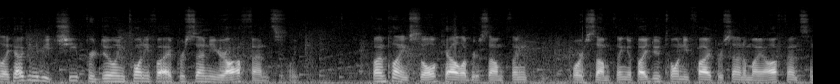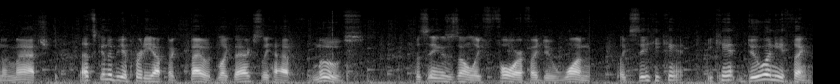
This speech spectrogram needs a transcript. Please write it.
like, how can you be cheap for doing 25% of your offense? Like, if I'm playing Soul Calibur something or something, if I do 25% of my offense in a match, that's going to be a pretty epic bout. Like, they actually have moves. But seeing as there's only four, if I do one, like, see, he can't, he can't do anything.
